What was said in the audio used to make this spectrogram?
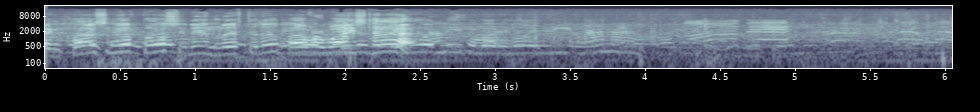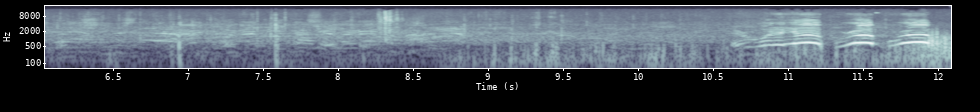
wasn't close enough, push it in, lift it up over waist high. Everybody up, we're up, we're up.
